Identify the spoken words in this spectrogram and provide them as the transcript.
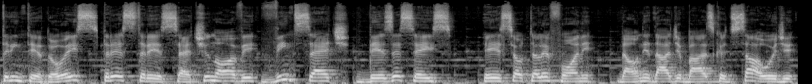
32 3379 2716. Esse é o telefone da Unidade Básica de Saúde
